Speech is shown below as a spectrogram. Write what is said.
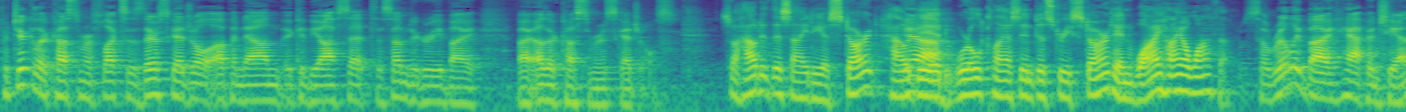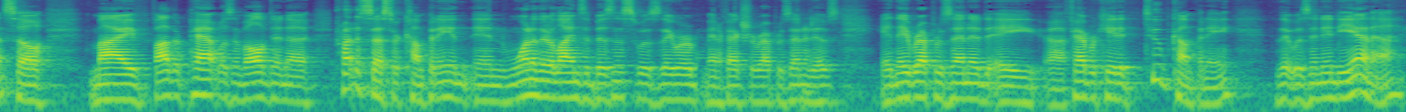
particular customer flexes their schedule up and down, it could be offset to some degree by, by other customers' schedules. So, how did this idea start? How yeah. did World Class Industry start, and why Hiawatha? So, really by happen chance. So, My father, Pat, was involved in a predecessor company, and, and one of their lines of business was they were manufacturer representatives, and they represented a uh, fabricated tube company that was in Indiana.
